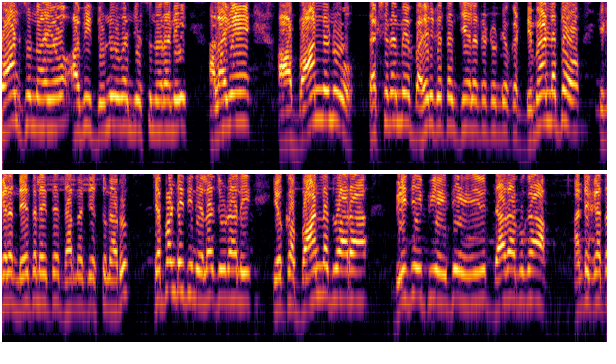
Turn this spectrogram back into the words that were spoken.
బాండ్స్ ఉన్నాయో అవి దుర్వినియోగం చేస్తున్నారని అలాగే ఆ బాండ్లను తక్షణమే బహిర్గతం చేయాలనేటువంటి ఒక డిమాండ్లతో ఇక్కడ నేతలు అయితే ధర్నా చేస్తున్నారు. చెప్పండి దీన్ని ఎలా చూడాలి? ఈ యొక్క బాండ్ల ద్వారా బీజేపీ అయితే దాదాపుగా అంటే గత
